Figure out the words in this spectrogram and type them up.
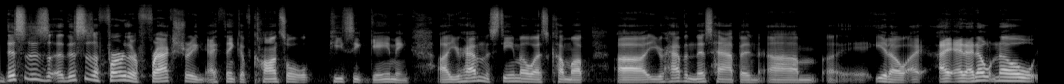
this is uh, this is a further fracturing, I think, of console PC gaming. Uh, you're having the Steam OS come up. Uh, you're having this happen. Um, uh, you know, I, I and I don't know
